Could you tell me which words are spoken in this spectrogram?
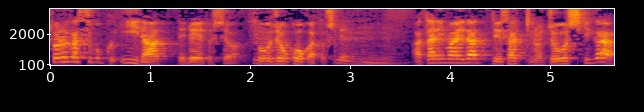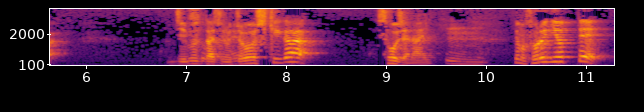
それがすごくいいなって例としては相乗効果として、うん当たり前だっていうさっきの常識が自分たちの常識がそうじゃない。でもそれによって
